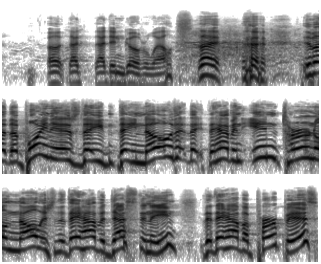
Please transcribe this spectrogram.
oh, that, that didn't go over well. but the point is, they, they know that they, they have an internal knowledge that they have a destiny, that they have a purpose,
